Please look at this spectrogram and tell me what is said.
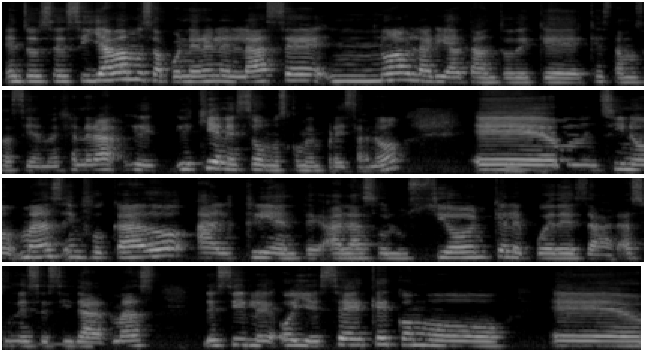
Entonces, si ya vamos a poner el enlace, no hablaría tanto de qué, qué estamos haciendo, en general, de, quiénes somos como empresa, ¿no? sino más enfocado al cliente, a la solución que le puedes dar, a su necesidad, más decirle, oye, sé que como eh,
